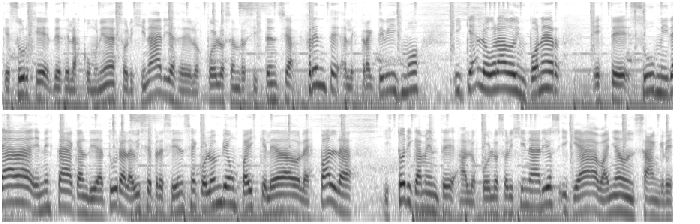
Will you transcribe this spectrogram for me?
que surge desde las comunidades originarias, desde los pueblos en resistencia frente al extractivismo y que ha logrado imponer este, su mirada en esta candidatura a la vicepresidencia de Colombia, un país que le ha dado la espalda históricamente a los pueblos originarios y que ha bañado en sangre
